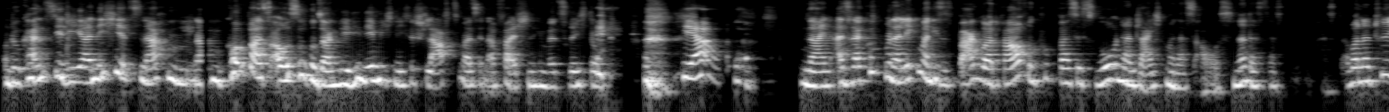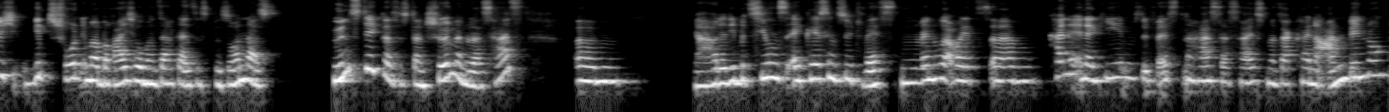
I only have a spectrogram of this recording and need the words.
und du kannst dir die ja nicht jetzt nach dem, nach dem Kompass aussuchen und sagen, nee, die nehme ich nicht. Das Schlafzimmer ist in der falschen Himmelsrichtung. ja. Nein, also da guckt man, da legt man dieses Bargewort drauf und guckt, was ist wo und dann gleicht man das aus, ne, dass das passt. Aber natürlich gibt es schon immer Bereiche, wo man sagt, da ist es besonders günstig, das ist dann schön, wenn du das hast. Ähm, ja, oder die Beziehungsecke ist im Südwesten. Wenn du aber jetzt ähm, keine Energie im Südwesten hast, das heißt, man sagt keine Anbindung,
